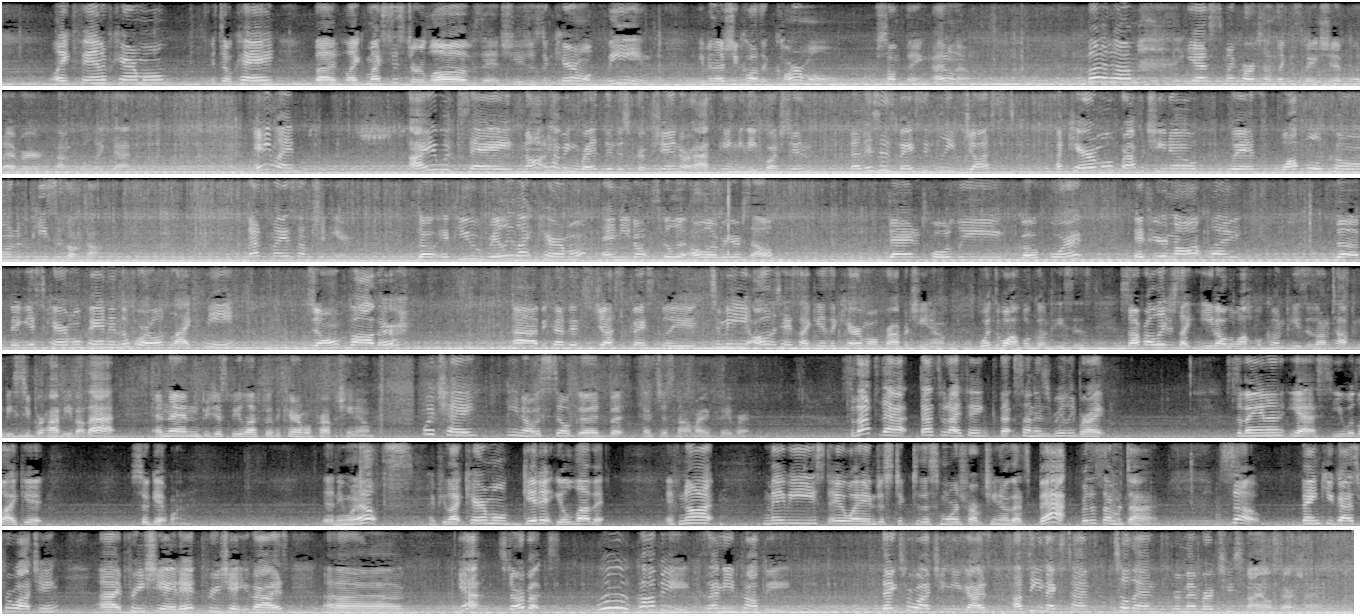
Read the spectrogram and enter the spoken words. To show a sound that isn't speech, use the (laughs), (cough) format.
like fan of caramel. It's okay. But like my sister loves it. She's just a caramel fiend, even though she calls it caramel or something. I don't know. But um, yes, my car sounds like a spaceship. Whatever. I'm cool like that. Anyway, I would say, not having read the description or asking any questions, that this is basically just a caramel frappuccino with waffle cone pieces on top. That's my assumption here. So if you really like caramel and you don't spill it all over yourself, then totally go for it. If you're not like the biggest caramel fan in the world, like me, don't bother. Uh, because it's just basically, to me, all it tastes like is a caramel frappuccino with the waffle cone pieces. So I'll probably just like eat all the waffle cone pieces on top and be super happy about that, and then just be left with a caramel frappuccino. Which, hey, you know, it's still good, but it's just not my favorite. So that's that. That's what I think. That sun is really bright. Savannah, yes, you would like it. So get one. Anyone else? If you like caramel, get it. You'll love it. If not, maybe stay away and just stick to the s'mores frappuccino that's back for the summertime. So, thank you guys for watching. I appreciate it. Appreciate you guys. Uh, yeah, Starbucks. Woo, coffee, because I need coffee. Thanks for watching, you guys. I'll see you next time. Till then, remember to smile, Starshine.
